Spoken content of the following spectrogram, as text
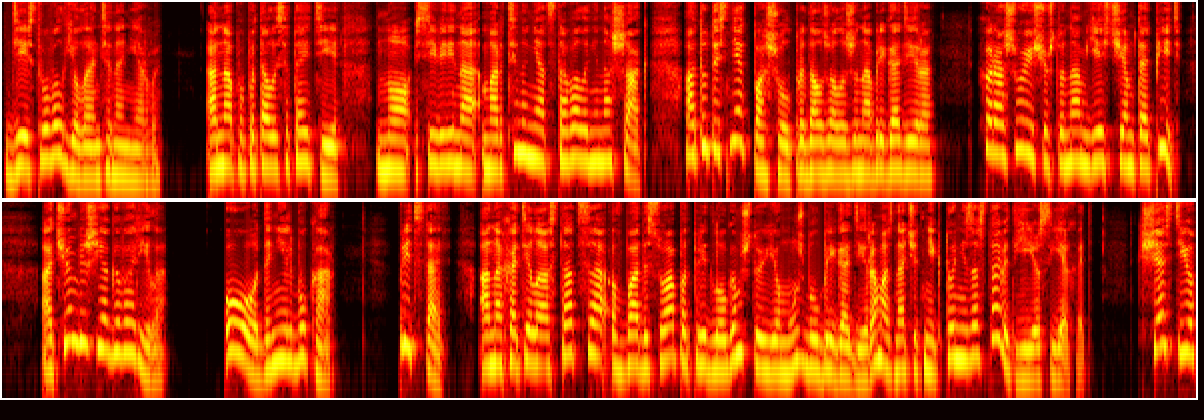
действовал Йоланте на нервы. Она попыталась отойти, но Северина Мартина не отставала ни на шаг. «А тут и снег пошел», — продолжала жена бригадира. «Хорошо еще, что нам есть чем топить. О чем бишь я говорила?» «О, Даниэль Букар. Представь, она хотела остаться в Бадесуа под предлогом, что ее муж был бригадиром, а значит, никто не заставит ее съехать. К счастью,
